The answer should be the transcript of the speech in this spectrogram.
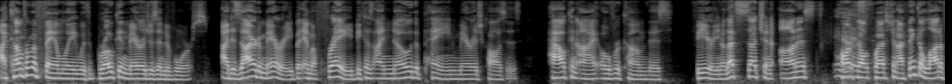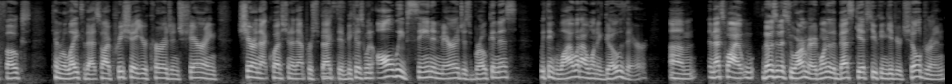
I come from a family with broken marriages and divorce. I desire to marry, but am afraid because I know the pain marriage causes. How can I overcome this fear? You know, that's such an honest, it heartfelt is. question. I think a lot of folks can relate to that. So I appreciate your courage in sharing sharing that question and that perspective yes. because when all we've seen in marriage is brokenness, we think, why would I want to go there? Um, and that's why those of us who are married, one of the best gifts you can give your children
